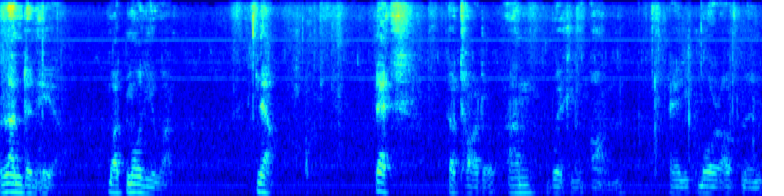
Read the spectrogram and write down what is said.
London here. What more do you want? Now, that's the title I'm working on and Maura Hoffman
